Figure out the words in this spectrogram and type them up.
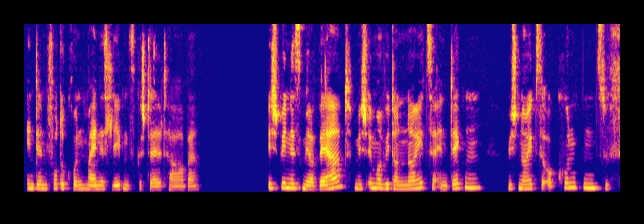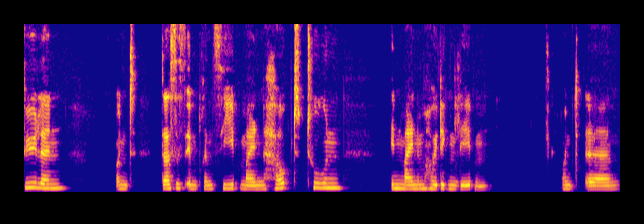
in den Vordergrund meines Lebens gestellt habe. Ich bin es mir wert, mich immer wieder neu zu entdecken, mich neu zu erkunden, zu fühlen. Und das ist im Prinzip mein Haupttun in meinem heutigen Leben. Und äh,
